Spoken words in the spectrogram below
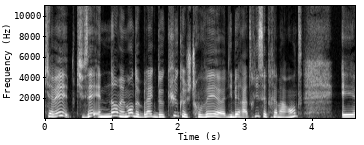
qui avait qui faisait énormément de blagues de cul que je trouvais libératrices et très marrantes et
